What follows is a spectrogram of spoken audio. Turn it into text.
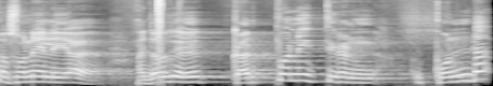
நான் சொன்னேன் இல்லையா? அதாவது கற்பனை திறன் கொண்ட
